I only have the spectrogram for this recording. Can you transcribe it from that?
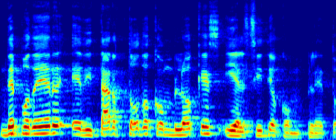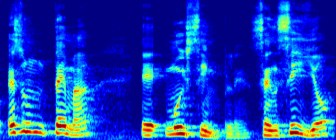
de poder editar todo con bloques y el sitio completo. Es un tema eh, muy simple, sencillo,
